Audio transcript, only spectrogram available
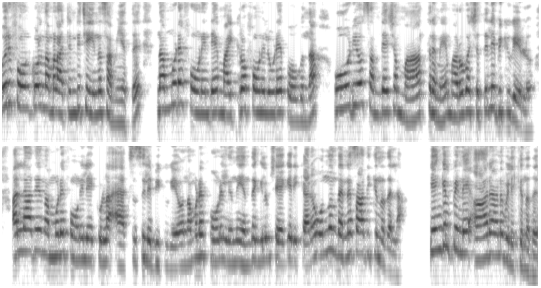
ഒരു ഫോൺ കോൾ നമ്മൾ അറ്റൻഡ് ചെയ്യുന്ന സമയത്ത് നമ്മുടെ ഫോണിന്റെ മൈക്രോഫോണിലൂടെ പോകുന്ന ഓഡിയോ സന്ദേശം മാത്രമേ മറുവശത്ത് ലഭിക്കുകയുള്ളൂ. അല്ലാതെ നമ്മുടെ ഫോണിലേക്കുള്ള ആക്സസ് ലഭിക്കുകയോ നമ്മുടെ ഫോണിൽ നിന്ന് എന്തെങ്കിലും ശേഖരിക്കാനോ ഒന്നും തന്നെ സാധിക്കുന്നതല്ല. എങ്കിൽ പിന്നെ ആരാണ് വിളിക്കുന്നത്?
